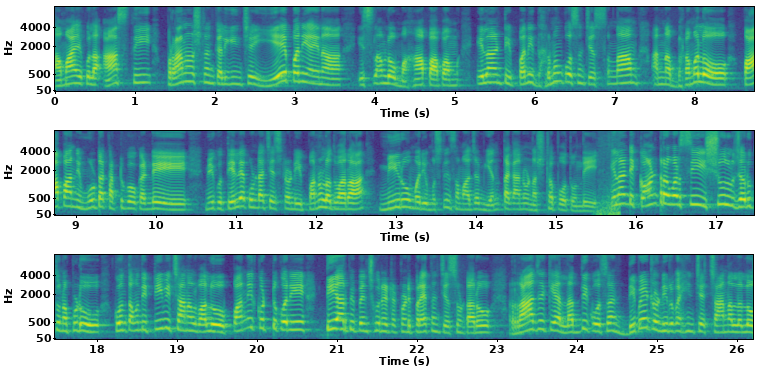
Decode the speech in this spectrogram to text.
అమాయకుల ఆస్తి ప్రాణనష్టం కలిగించే ఏ పని అయినా ఇస్లాంలో మహాపాపం. ఇలాంటి పని ధర్మం కోసం చేస్తున్నాం అన్న భ్రమలో పాపాన్ని మూట కట్టుకోకండి. మీకు తెలియకుండా చేసేటువంటి ఈ పనుల ద్వారా మీరు మరియు ముస్లిం సమాజం ఎంతగానో నష్టపోతుంది. ఇలాంటి కాంట్రవర్సీ ఇష్యూలు జరుగుతున్న ఉన్నప్పుడు కొంతమంది టీవీ ఛానల్ వాళ్ళు పని కొట్టుకొని టీఆర్పీ పెంచుకునేటటువంటి ప్రయత్నం చేస్తుంటారు. రాజకీయ లబ్ధి కోసం డిబేట్లు నిర్వహించే ఛానళ్ళలో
